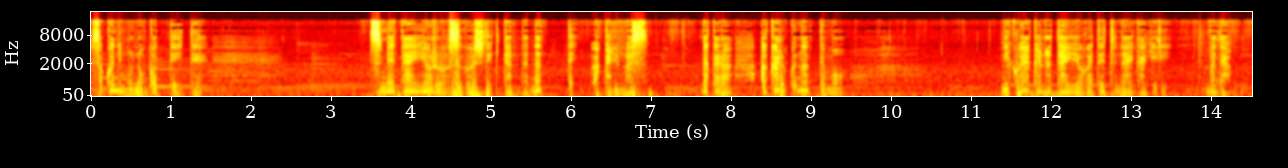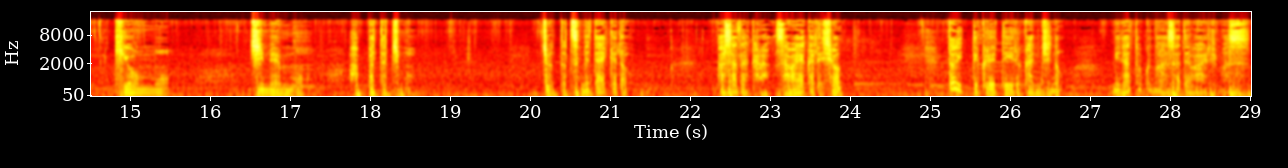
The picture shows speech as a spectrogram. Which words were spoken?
そこにも残っていて冷たい夜を過ごしてきたんだなってわかります。だから明るくなってもにこやかな太陽が出てない限りまだ気温も地面も葉っぱたちもちょっと冷たいけど朝だから爽やかでしょ？と言ってくれている感じの港区の朝ではあります。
